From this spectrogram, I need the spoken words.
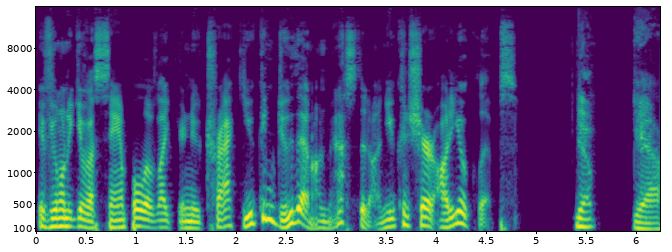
if you want to give a sample of like your new track, you can do that on Mastodon. You can share audio clips. Yep. Yeah.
